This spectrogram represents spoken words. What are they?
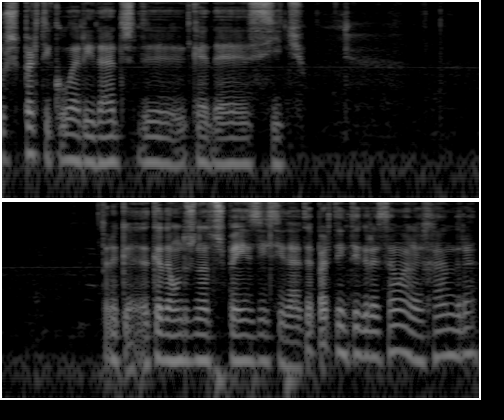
as particularidades de cada sítio para cada um dos nossos países e cidades. A parte da integração, Alejandra,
